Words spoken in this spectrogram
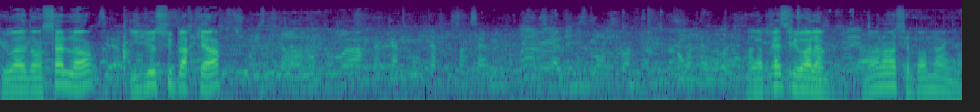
Tu vois dans salle là, Idiot Supercar. t'as un low power, t'as 4 ou 4 ou 5 salles, jusqu'à 10 mouvements, tu vois. Par contre, t'as vraiment- Et après tu vois là. Non non c'est pas moi. non.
